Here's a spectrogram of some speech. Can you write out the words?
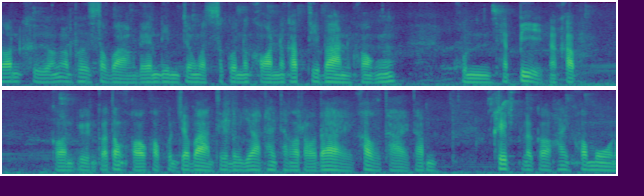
ดอนเขืองอำเภอสว่างแดนดินจังหวัดสกลนครนะครับที่บ้านของคุณแฮปปี้นะครับ ก่อนอื่นก็ต้องขอขอบคุณเจ้าบ้านที่อนุญาตให้ทางเราได้เข้าถ่ายทำคลิปแล้วก็ให้ข้อมูล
